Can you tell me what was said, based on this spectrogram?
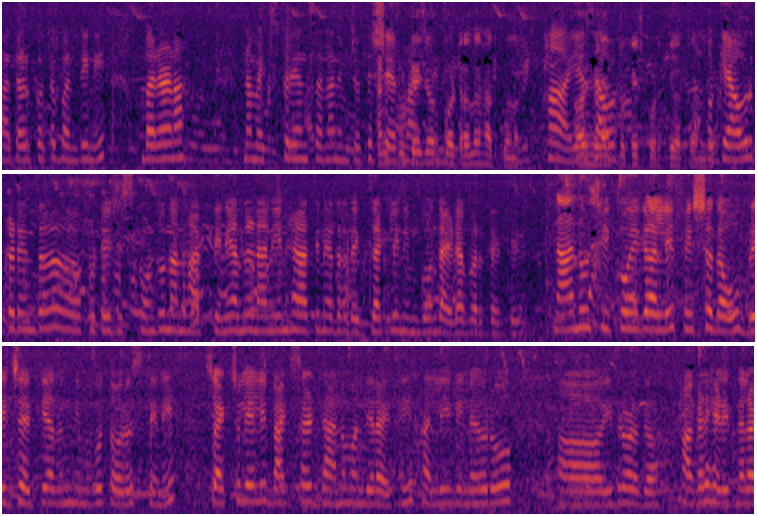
ಮಾತಾಡ್ಕೋತ ಬಂದೀನಿ. ಬರೋಣ. ನಮ್ಮ ಎಕ್ಸ್ಪೀರಿಯನ್ಸ್ ಅನ್ನ ನಿಮ್ ಜೊತೆ ಶೇರ್ ಮಾಡ್ತೀನಿ. ಹಾ ಎಸ್ ಓಕೆ ಅವ್ರ ಕಡೆಯಿಂದ ಫುಟೇಜ್ ಇಸ್ಕೊಂಡು ನಾನು ಹಾಕ್ತೀನಿ. ಅಂದ್ರೆ ನಾನು ಏನ್ ಹೇಳತ್ತೀನಿ ಅದ್ರದ್ದು ಎಕ್ಸಾಕ್ಟ್ಲಿ ನಿಮ್ಗೂ ಒಂದು ಐಡಿಯಾ ಬರ್ತೈತಿ. ನಾನು ಚಿಕ್ಕು ಈಗ ಅಲ್ಲಿ ಫಿಶ್ ಅದಾವು ಬ್ರಿಡ್ಜ್ ಐತಿ ಅದನ್ನ ನಿಮಗೂ ತೋರಿಸ್ತೀನಿ. ಸೊ ಆ್ಯಕ್ಚುಲಿ ಅಲ್ಲಿ ಬ್ಯಾಕ್ ಸೈಡ್ ಧ್ಯಾನ ಮಂದಿರ ಐತಿ. ಅಲ್ಲಿ ವಿನಯರು ಇದ್ರೊಳಗೆ ಆಗಲೇ ಹೇಳಿದ್ನಲ್ಲ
